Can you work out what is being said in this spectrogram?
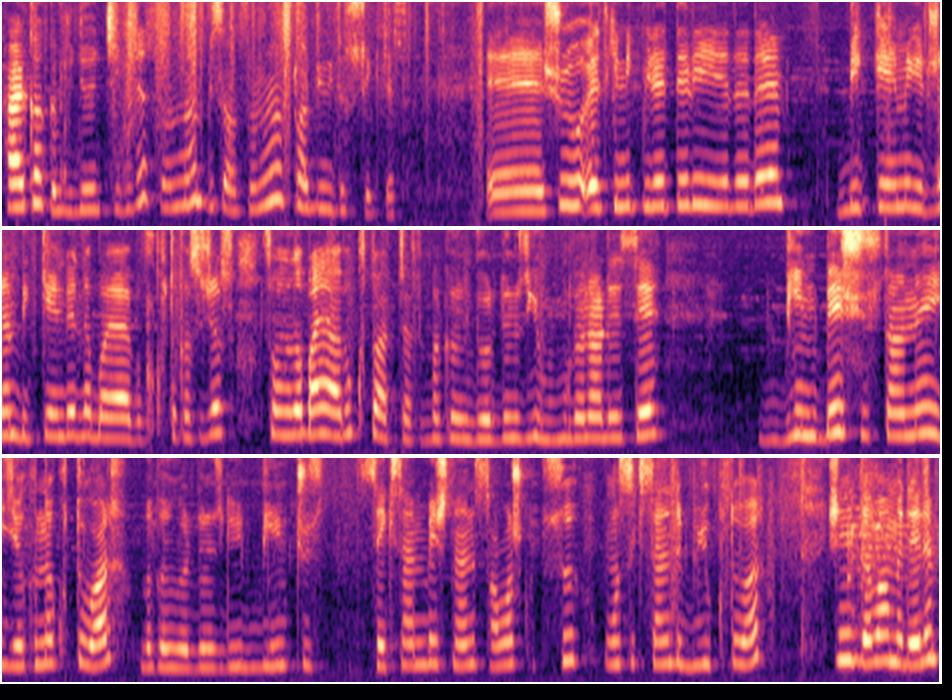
her kanka videoyu çekeceğiz. Sonra bir saat sonra PUBG videosu çekeceğiz. E, şu etkinlik biletleriyle de Big Game'e gireceğim. Big Game'de de bayağı bir kutu kasacağız. Sonra da bayağı bir kutu açacağız. Bakın gördüğünüz gibi burada neredeyse 1500 tane yakında kutu var. Bakın gördüğünüz gibi 1385 tane savaş kutusu, 18 tane de büyük kutu var. Şimdi devam edelim.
